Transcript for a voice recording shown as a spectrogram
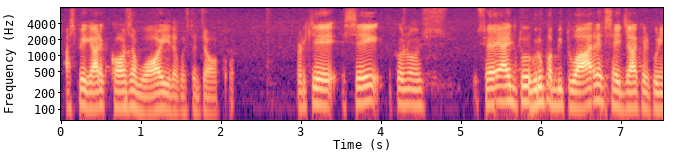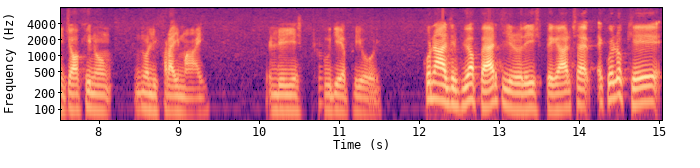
a spiegare cosa vuoi da questo gioco. Perché se, conos- se hai il tuo gruppo abituale, sai già che alcuni giochi non, non li farai mai, li escludi a priori. Con altri più aperti glielo devi spiegare, cioè è quello che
